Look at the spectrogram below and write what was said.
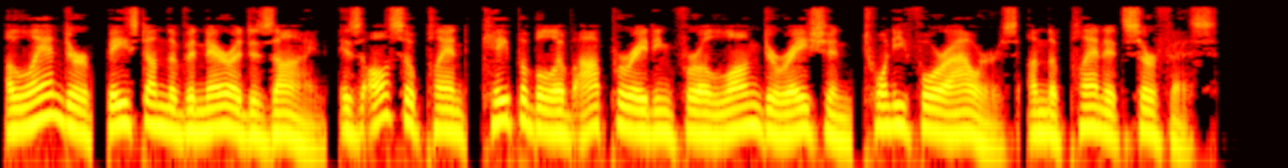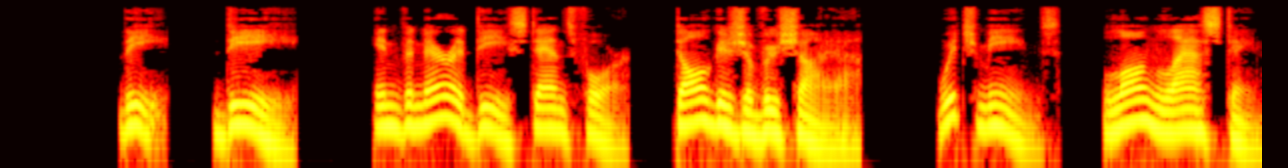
A lander, based on the Venera design, is also planned, capable of operating for a long duration 24 hours on the planet's surface. The D in Venera D stands for Dolgozhivushaya, which means long-lasting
